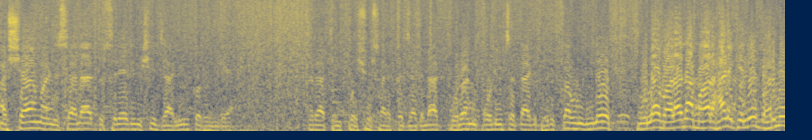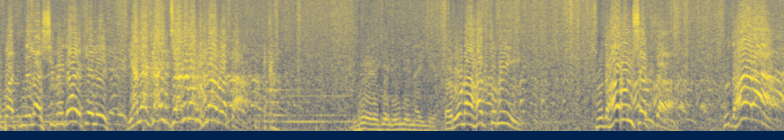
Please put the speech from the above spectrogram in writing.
अशा माणसाला दुसऱ्या दिवशी जाणीव करून द्या. रात्री पशुसारखं जगलात पुरणपोळीचं ताट भिरकावून दिले मुलाबाळाला मारहाण केली धर्मी पातणीला शिबिगाळ केले याला काही जगणं म्हणावं का वेळ गेलेली नाहीये. तरुण आहात तुम्ही. सुधारू शकता. सुधारा.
